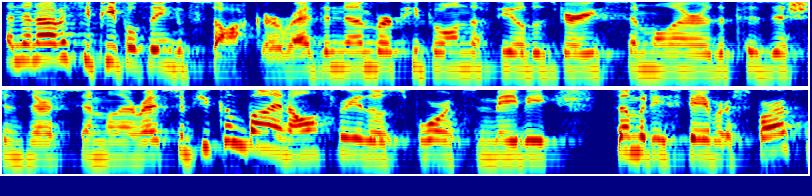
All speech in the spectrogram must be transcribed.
And then obviously people think of soccer, right? The number of people on the field is very similar. The positions are similar, right? So if you combine all three of those sports and maybe somebody's favorite sports,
